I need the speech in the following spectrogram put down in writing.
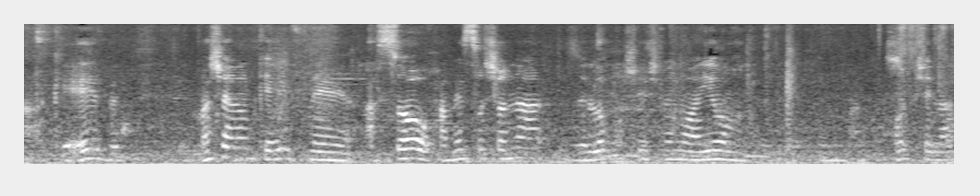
הכאב, מה שהיה לנו כאב לפני עשור, 15 שנה, זה לא כמו שיש לנו היום. הכוחות שלנו,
